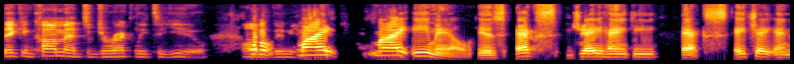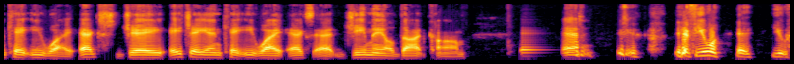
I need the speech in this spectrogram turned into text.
they can comment directly to you on well, Vimeo. My my email is xjhankey x h a n k e y x j h a n k e y x at gmail.com. And if you you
